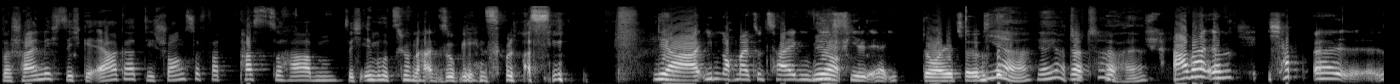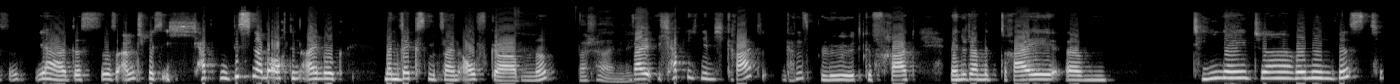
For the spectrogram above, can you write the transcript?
wahrscheinlich sich geärgert, die Chance verpasst zu haben, sich emotional so gehen zu lassen. Ja, ihm nochmal zu zeigen, wie ja. viel er ihm bedeutet. Ja, ja, ja, total. Aber ähm, ich habe, äh, ja, dass du das ansprichst, ich habe ein bisschen aber auch den Eindruck, man wächst mit seinen Aufgaben, ne? Wahrscheinlich. Weil ich habe mich nämlich gerade ganz blöd gefragt, wenn du da mit drei ähm, Teenagerinnen bist,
